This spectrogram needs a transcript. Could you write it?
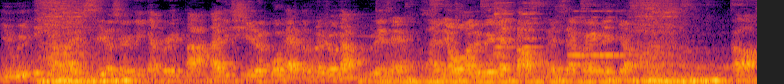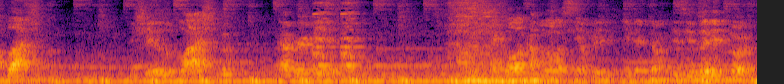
E o item que aparecer, o senhor tem que apertar a lixeira correta para jogar. Por exemplo, ali é o óleo vegetal. Aí você aperta aqui, ó. Olha lá, plástico. Lixeira do plástico é a vermelha. Aí coloca a mão assim, ó, pra ele entender aqui, ó. Resíduo eletrônico.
